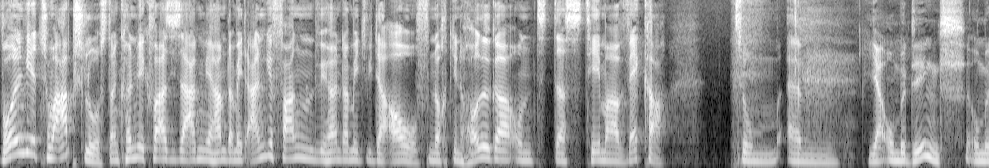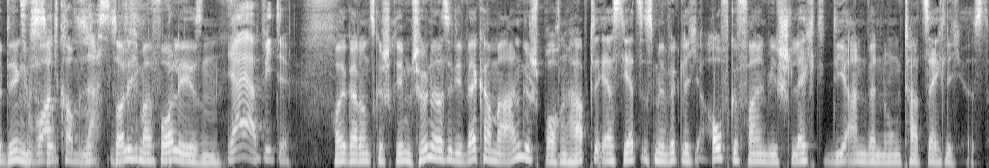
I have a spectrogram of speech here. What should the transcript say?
Wollen wir zum Abschluss, dann können wir quasi sagen, wir haben damit angefangen und wir hören damit wieder auf, noch den Holger und das Thema Wecker zum ähm, ja, unbedingt, unbedingt. Zu Wort kommen lassen. Soll ich mal vorlesen? ja, ja, bitte. Holger hat uns geschrieben, schön, dass ihr die Wecker mal angesprochen habt. Erst jetzt ist mir wirklich aufgefallen, wie schlecht die Anwendung tatsächlich ist.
